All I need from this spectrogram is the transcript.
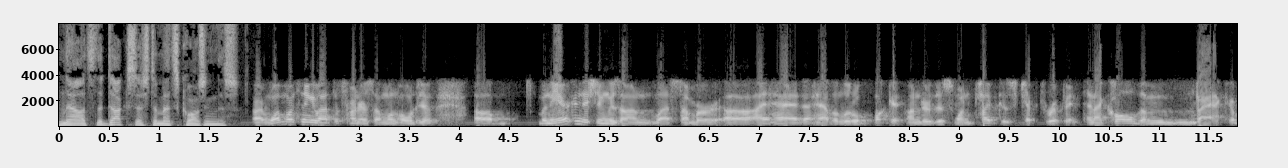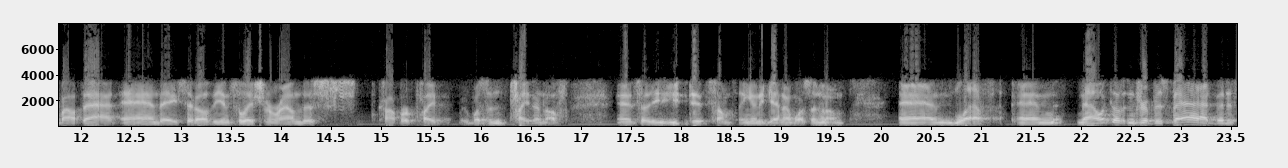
now it's the duct system that's causing this All right, one more thing about the furnace. I'm going to hold you. Um, when the air conditioning was on last summer, uh, I had to have a little bucket under this one pipe because it kept dripping. And I called them back about that, and they said, "Oh, the insulation around this copper pipe it wasn't tight enough." And so he, he did something, and again, I wasn't home, and left. And now it doesn't drip as bad, but it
